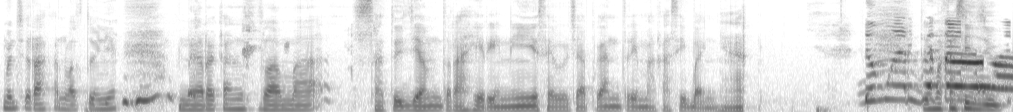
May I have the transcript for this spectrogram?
mencurahkan waktunya mendengarkan selama satu jam terakhir ini saya ucapkan terima kasih banyak. Terima kasih juga.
